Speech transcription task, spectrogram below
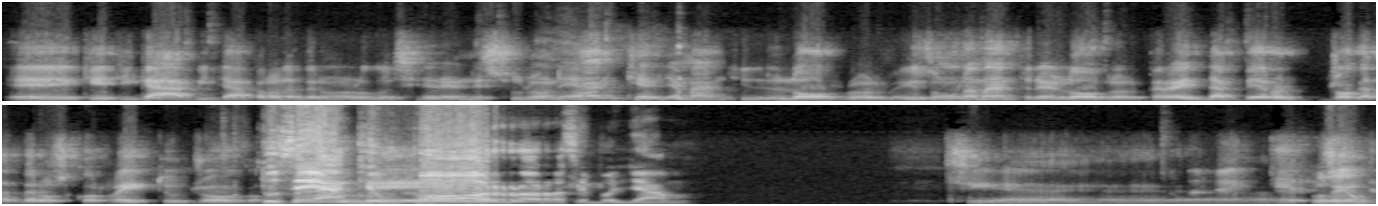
eh, che ti capita, però davvero non lo consiglierei a nessuno, neanche agli amanti dell'horror. Io sono un amante dell'horror, però è davvero, gioca davvero scorretto il gioco. Tu sei anche e... un po' horror, se vogliamo. Sì, eh, tu sei un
